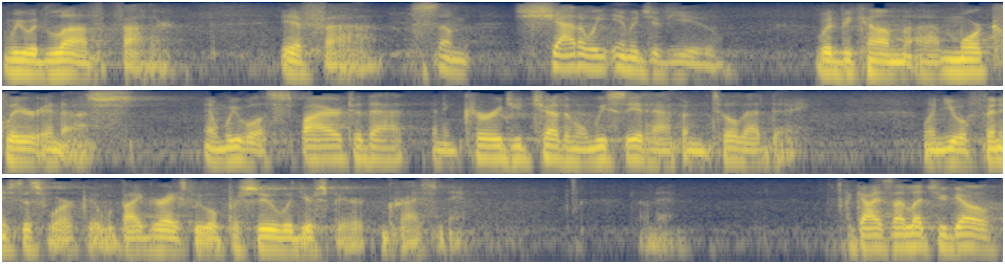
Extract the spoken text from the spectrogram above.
We would love, Father, if uh, some shadowy image of you would become uh, more clear in us. And we will aspire to that and encourage each other when we see it happen until that day when you will finish this work by grace we will pursue with your Spirit. In Christ's name. Amen. Guys, I let you go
